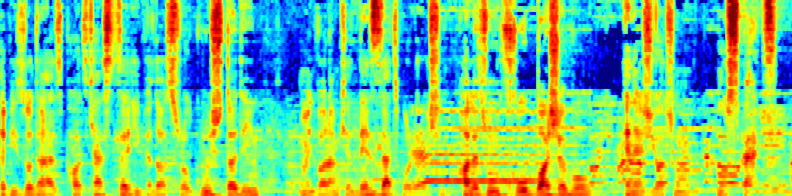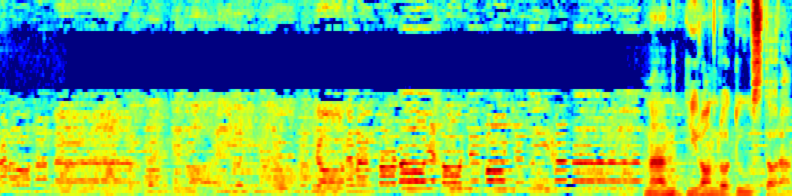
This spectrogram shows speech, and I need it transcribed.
اپیزود از پادکست ای پلاس رو گوش دادین. امیدوارم که لذت برده باشین. حالتون خوب باشه و انرژیاتون مثبت. من ایران را دوست دارم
